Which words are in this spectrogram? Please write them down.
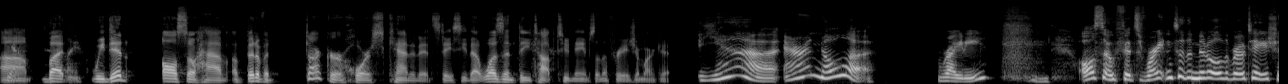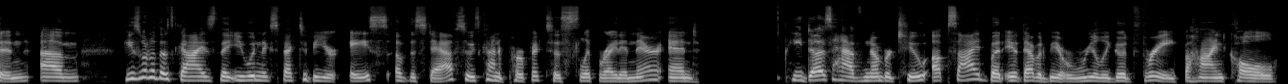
Yeah, Um, but we did also have a bit of a darker horse candidate, Stacey. That wasn't the top two names on the free agent market. Yeah, Aaron Nola, righty, also fits right into the middle of the rotation. Um, he's one of those guys that you wouldn't expect to be your ace of the staff, so he's kind of perfect to slip right in there. And he does have number two upside, but it, that would be a really good three behind Cole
